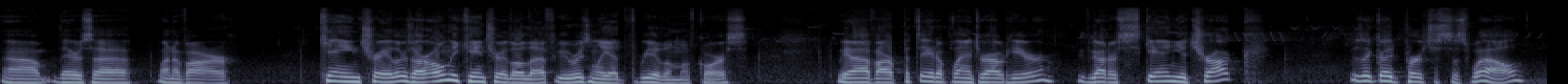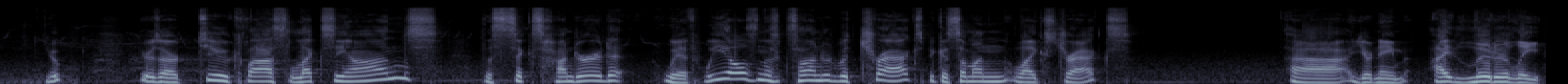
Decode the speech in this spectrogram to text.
Um, there's a one of our Kane trailers, our only Kane trailer left. We originally had three of them, of course. We have our potato planter out here. We've got our Scania truck. It was a good purchase as well. Yep. Here's our two Claas Lexions, the 600 with wheels and the 600 with tracks because someone likes tracks. Uh, your name, I literally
